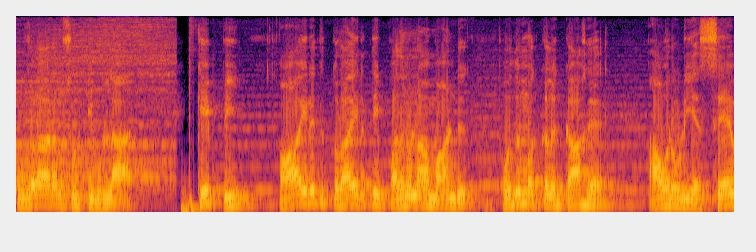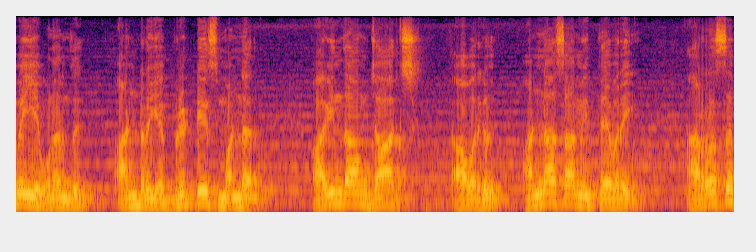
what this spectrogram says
புகழாரம் சூட்டியுள்ளார். கிபி ஆயிரத்தி தொள்ளாயிரத்தி பதினொன்றாம் ஆண்டு பொதுமக்களுக்காக அவருடைய சேவையை உணர்ந்து அன்றைய பிரிட்டிஷ் மன்னர் ஐந்தாம் ஜார்ஜ் அவர்கள் அண்ணாசாமி தேவரை அரச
